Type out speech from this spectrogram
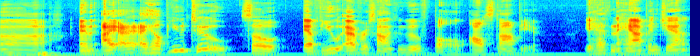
uh, and I, I I help you too. So if you ever sound like a goofball, I'll stop you. it hasn't happened yet.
